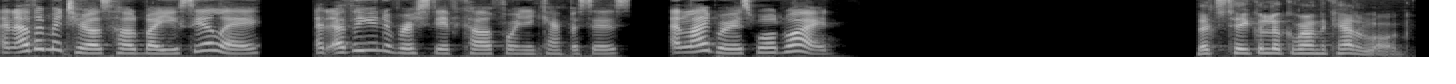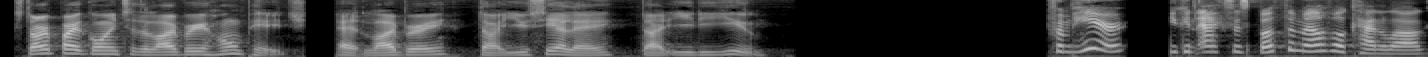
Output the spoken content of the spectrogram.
and other materials held by UCLA at other University of California campuses and libraries worldwide. Let's take a look around the catalog. Start by going to the library homepage at library.ucla.edu. From here, you can access both the Melvyl catalog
